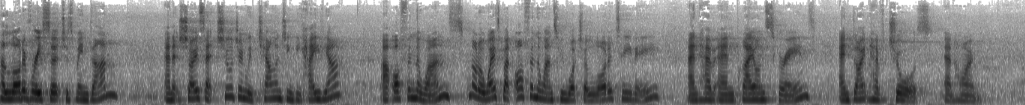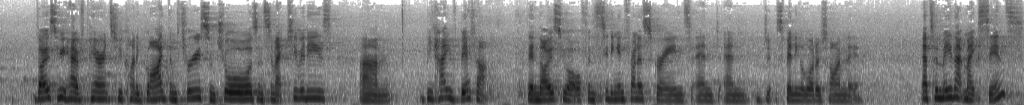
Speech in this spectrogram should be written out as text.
A lot of research has been done, and it shows that children with challenging behaviour are often the ones, not always, but often the ones who watch a lot of TV and, have, and play on screens and don't have chores at home those who have parents who kind of guide them through some chores and some activities um, behave better than those who are often sitting in front of screens and, and spending a lot of time there. Now, to me, that makes sense.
